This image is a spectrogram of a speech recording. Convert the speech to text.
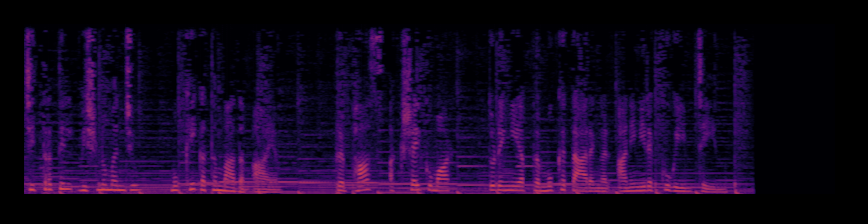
ചിത്രത്തിൽ വിഷ്ണു മഞ്ജു മുഖ്യകഥംവാദം ആയം. പ്രഭാസ് അക്ഷയ് കുമാർ തുടങ്ങിയ പ്രമുഖ താരങ്ങൾ അണിനിരക്കുകയും ചെയ്യുന്നു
